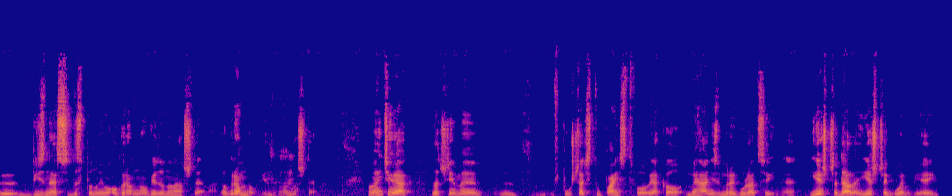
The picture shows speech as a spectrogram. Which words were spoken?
y, biznesy dysponują ogromną wiedzą na nasz temat. Ogromną wiedzą na nasz temat. W momencie, jak zaczniemy y, wpuszczać tu państwo jako mechanizm regulacyjny, jeszcze dalej, jeszcze głębiej,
